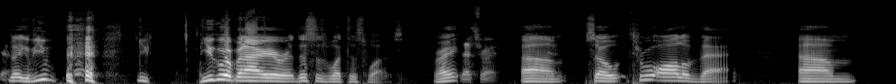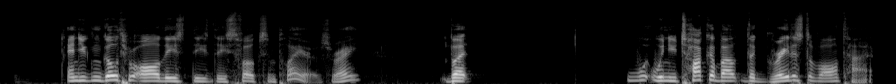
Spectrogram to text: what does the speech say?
yeah. like if you you you grew up in our era, this is what this was. Right. That's right. Um, so through all of that, um, and you can go through all these these these folks and players, right? But w- when you talk about the greatest of all time,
